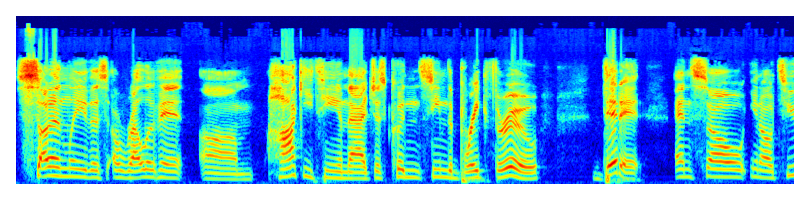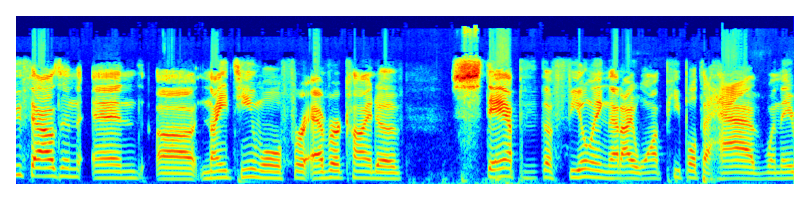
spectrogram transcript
suddenly this irrelevant um, hockey team that just couldn't seem to break through did it. And so, you know, 2019 will forever kind of stamp the feeling that I want people to have when they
